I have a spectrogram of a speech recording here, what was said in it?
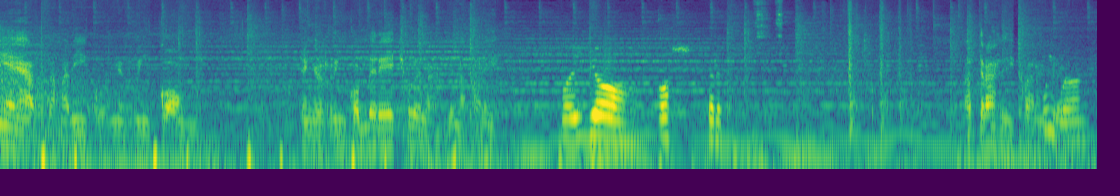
Mierda, marico, en el rincón. En el rincón derecho de la, de la pared. Voy yo. Os, pero, Atrás le disparan. uy, creo. weón.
